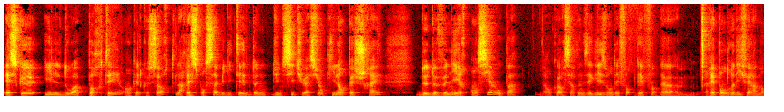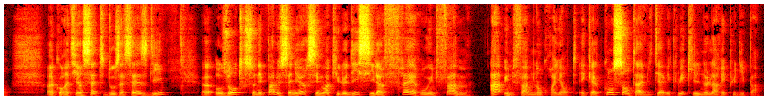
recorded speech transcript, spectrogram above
Est-ce qu'il doit porter, en quelque sorte, la responsabilité d'une situation qui l'empêcherait de devenir ancien ou pas? Là encore, certaines églises vont euh, répondre différemment. 1 Corinthiens 7, 12 à 16 dit Aux autres, ce n'est pas le Seigneur, c'est moi qui le dis, si un frère ou une femme à une femme non croyante et qu'elle consente à habiter avec lui, qu'il ne la répudie pas.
